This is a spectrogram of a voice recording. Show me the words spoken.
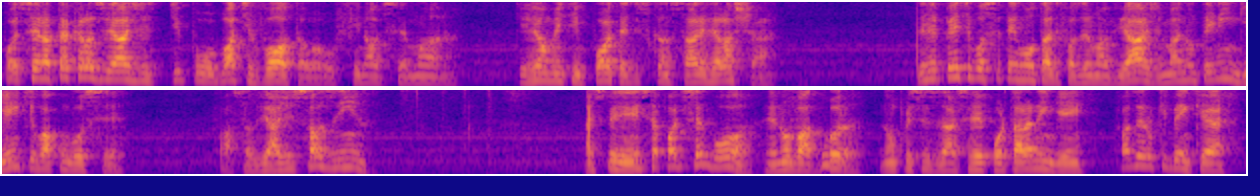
Pode ser até aquelas viagens tipo bate-volta o final de semana, que realmente importa é descansar e relaxar. De repente você tem vontade de fazer uma viagem, mas não tem ninguém que vá com você. Faça a viagem sozinho. A experiência pode ser boa, renovadora, não precisar se reportar a ninguém, fazer o que bem quer.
